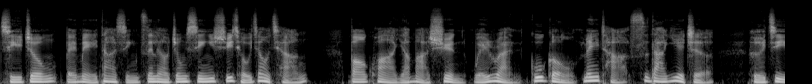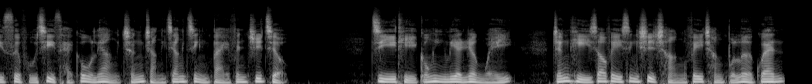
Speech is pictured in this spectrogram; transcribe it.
其中北美大型资料中心需求较强，包括亚马逊、微软、Google、Meta 四大业者。合计伺服器采购量成长将近百分之九。记忆体供应链认为，整体消费性市场非常不乐观，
